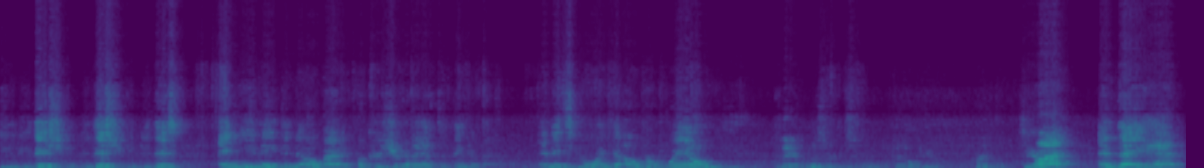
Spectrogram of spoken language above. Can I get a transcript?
you can do this, you can do this, you can do this, and you need to know about it because you're gonna have to think about it. And it's going to overwhelm you. And they have wizards to help you create them. Yeah. Right, and they had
